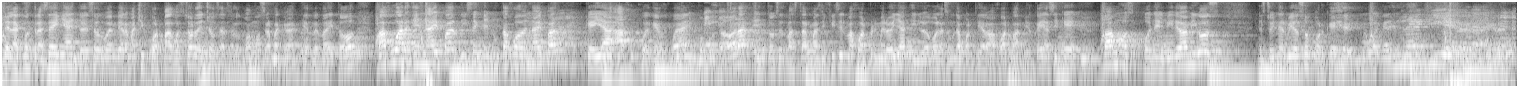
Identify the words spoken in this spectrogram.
de la contraseña, entonces se los voy a enviar a Machi por Pago Store, de hecho, o sea, se los voy a mostrar para que vean que es verdad y todo. Va a jugar en iPad, dice que nunca ha jugado en iPad, que ella juega en computadora, entonces va a estar más difícil, va a jugar primero ella y luego la segunda partida la va a jugar Bambi, ¿ok? Así que vamos con el video amigos. Estoy nervioso porque me voy a caer en la quiebra.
